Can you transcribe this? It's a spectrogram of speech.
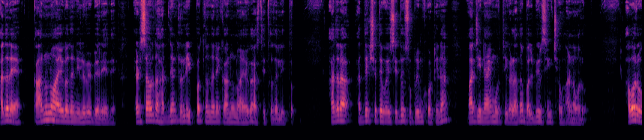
ಆದರೆ ಕಾನೂನು ಆಯೋಗದ ನಿಲುವೇ ಬೇರೆ ಇದೆ. ಎರಡು ಸಾವಿರದ ಹದಿನೆಂಟರಲ್ಲಿ ಇಪ್ಪತ್ತೊಂದನೇ ಕಾನೂನು ಆಯೋಗ ಅಸ್ತಿತ್ವದಲ್ಲಿತ್ತು. ಅದರ ಅಧ್ಯಕ್ಷತೆ ವಹಿಸಿದ್ದು ಸುಪ್ರೀಂ ಕೋರ್ಟಿನ ಮಾಜಿ ನ್ಯಾಯಮೂರ್ತಿಗಳಾದ ಬಲ್ಬೀರ್ ಸಿಂಗ್ ಚೌಹಾಣ್ ಅವರು. ಅವರು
